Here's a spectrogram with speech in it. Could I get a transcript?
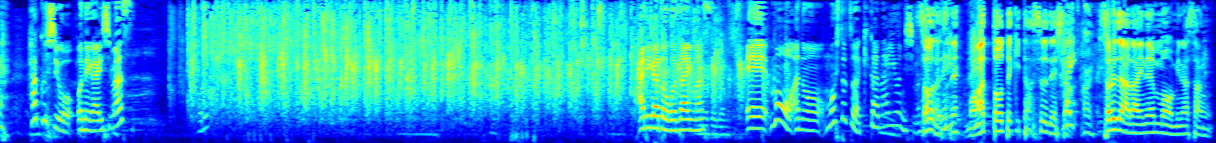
ー 拍手をお願いします。ありがとうございます。えーもう、あの、もう一つは聞かないようにしましょかね。そううですね。もう圧倒的多数でした。はいはいそれでは来年も皆さん、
